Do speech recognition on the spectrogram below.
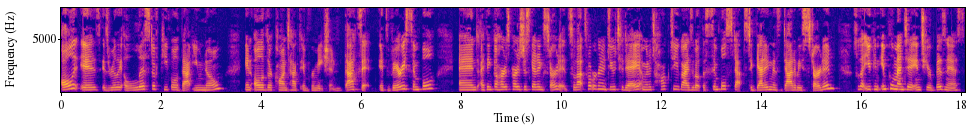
All it is is really a list of people that you know in all of their contact information. That's it. It's very simple. And I think the hardest part is just getting started. So that's what we're going to do today. I'm going to talk to you guys about the simple steps to getting this database started so that you can implement it into your business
